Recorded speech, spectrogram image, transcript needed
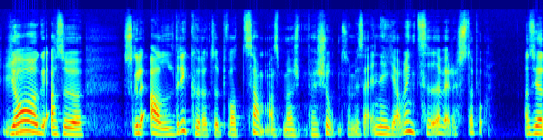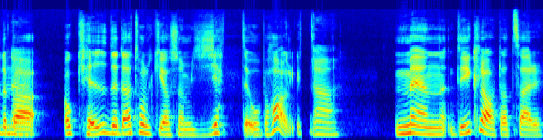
Jag alltså, skulle aldrig kunna typ vara tillsammans med en person som är såhär, nej jag vill inte säga vad jag röstar på. Alltså jag hade Nej. bara, okej det där tolkar jag som jätteobehagligt. Ja. Men det är klart att så här,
